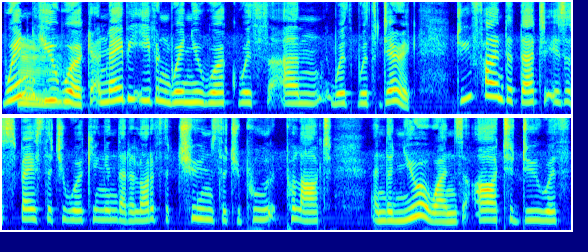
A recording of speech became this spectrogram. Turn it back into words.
When mm. you work, and maybe even when you work with um, with with Derek, do you find that that is a space that you're working in? That a lot of the tunes that you pull pull out, and the newer ones, are to do with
